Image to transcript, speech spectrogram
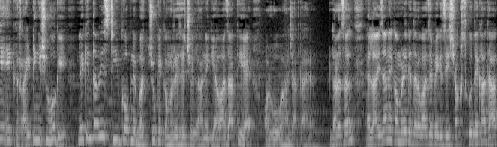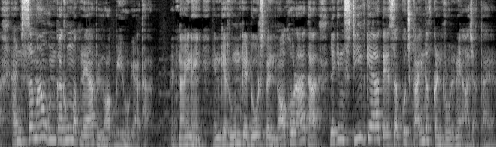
ये एक राइटिंग इशू होगी, लेकिन तभी स्टीव को अपने बच्चों के कमरे से चिल्लाने की आवाज़ आती है और वो वहाँ जाता है। दरअसल एलाइजा ने कमरे के दरवाजे पे किसी शख्स को देखा था एंड समहाउ उनका रूम अपने आप लॉक भी हो गया था। इतना ही नहीं, इनके रूम के डोर्स पे नॉक हो रहा था, लेकिन स्टीव के आते सब कुछ काइंड ऑफ़ कंट्रोल में आ जाता है।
